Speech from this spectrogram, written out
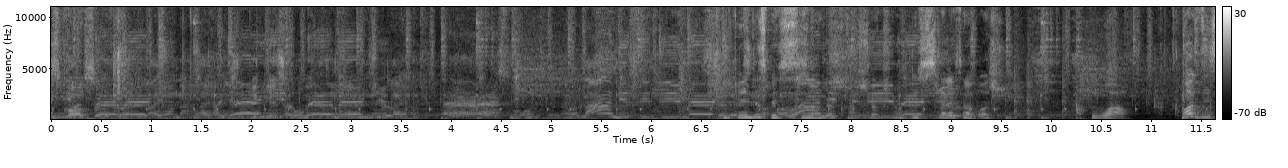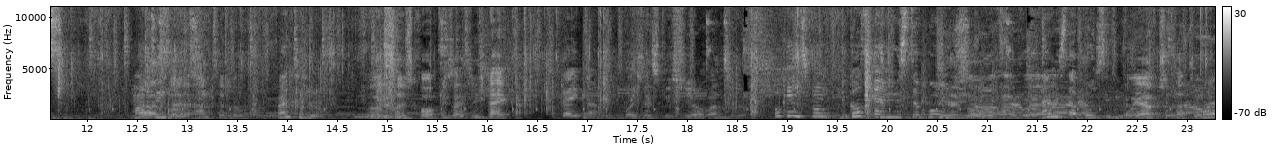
Skulls of uh, lion and lion the biggest one is the lion and lion. The small one is the lion. Okay, this place is still under construction. This skeleton of ostrich. Wow. What's this? Mountain That's uh, antelope. Antelope. Well, this one is called precisely Daika, Daika. but it's a species of antelope. Okay, it's from because um, Mr. Bones. Yeah, so we have That uh, Mr. Bones. we have Chitatonga.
